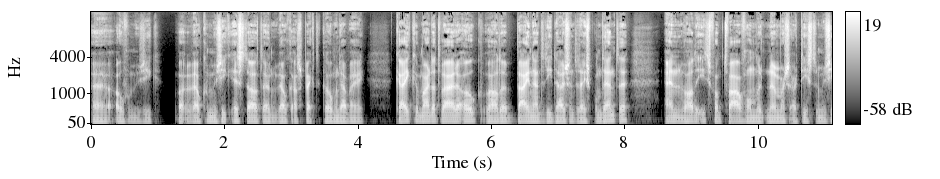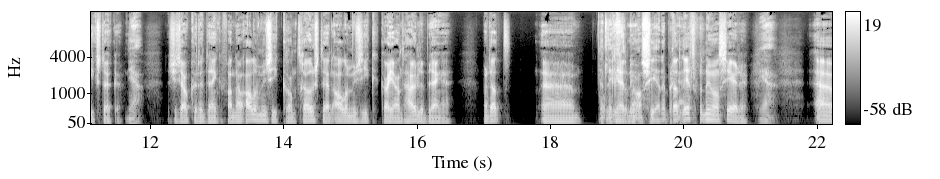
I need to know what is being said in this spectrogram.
uh, over muziek? Welke muziek is dat en welke aspecten komen daarbij kijken? Maar dat waren ook, we hadden bijna 3000 respondenten. En we hadden iets van 1200 nummers, artiesten, muziekstukken. Ja. Dus je zou kunnen denken van, nou, alle muziek kan troosten en alle muziek kan je aan het huilen brengen. Maar dat. Dat ligt genuanceerder. Dat ligt genuanceerder. Ja. Uh,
